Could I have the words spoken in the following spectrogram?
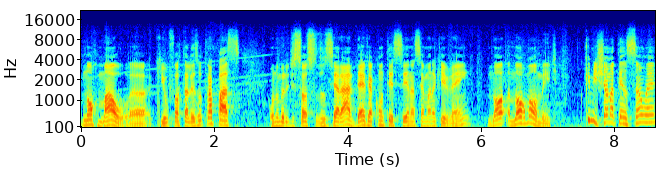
normal uh, que o Fortaleza ultrapasse o número de sócios do Ceará. Deve acontecer na semana que vem, no, normalmente. O que me chama a atenção é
